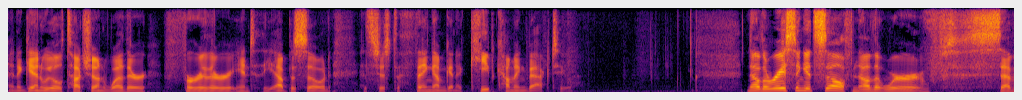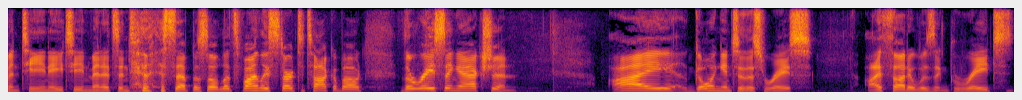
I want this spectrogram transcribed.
And again, we will touch on weather further into the episode. It's just a thing I'm going to keep coming back to. Now, the racing itself, now that we're 17, 18 minutes into this episode, let's finally start to talk about the racing action. I, going into this race, I thought it was a great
